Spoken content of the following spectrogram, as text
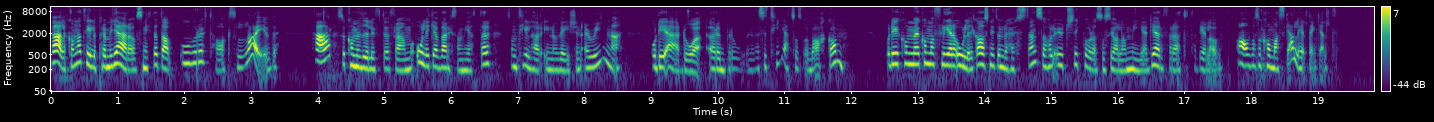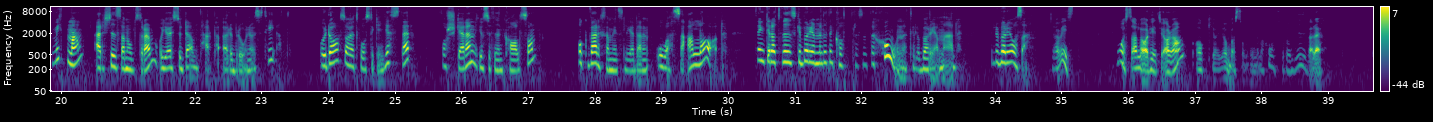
Välkomna till premiäravsnittet av Oru Talks Live. Här så kommer vi lyfta fram olika verksamheter som tillhör Innovation Arena. Och det är då Örebro universitet som står bakom. Och det kommer komma flera olika avsnitt under hösten så håll utkik på våra sociala medier för att ta del av ja, vad som komma skall helt enkelt. Mitt namn är Kisa Nordström och jag är student här på Örebro universitet. Och idag så har jag två stycken gäster. Forskaren Josefin Karlsson och verksamhetsledaren Åsa Allard. Tänker att vi ska börja med en liten kort presentation till att börja med. Vill du börja Åsa? Ja, visst. Åsa Allard heter jag då, och jag jobbar som innovationsrådgivare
